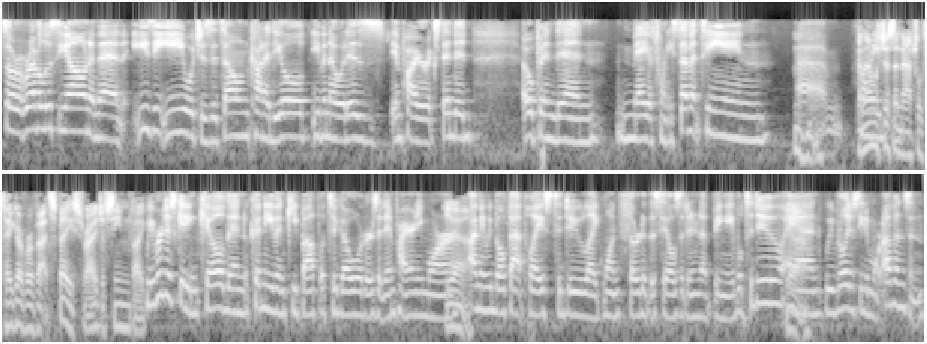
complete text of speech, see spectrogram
so Revolucion and then Easy E, which is its own kind of deal, even though it is Empire Extended, opened in May of 2017. Um, Mm-hmm. and that was just a natural takeover of that space, right? It just seemed like we were just getting killed and couldn't even keep up with to go orders at Empire anymore. Yeah. I mean, we built that place to do like one third of the sales it ended up being able to do, and we really just needed more ovens, and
